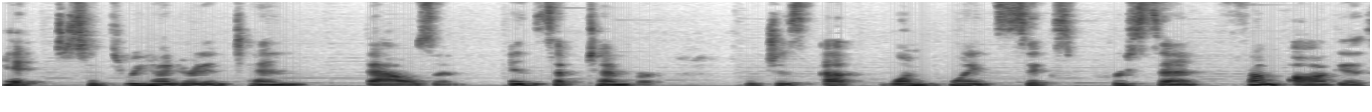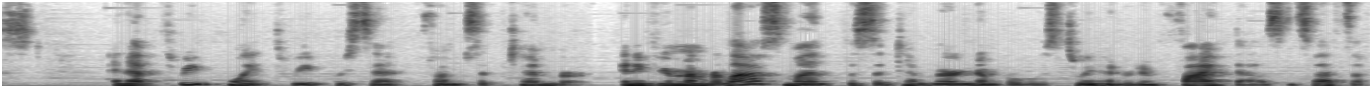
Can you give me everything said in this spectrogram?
hit to 310,000 in September, which is up 1.6% from August and up 3.3% from September. And if you remember last month, the September number was 305,000. So that's a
